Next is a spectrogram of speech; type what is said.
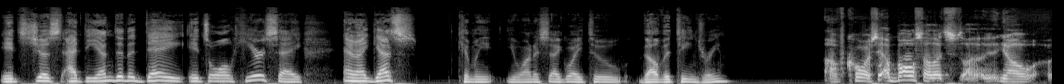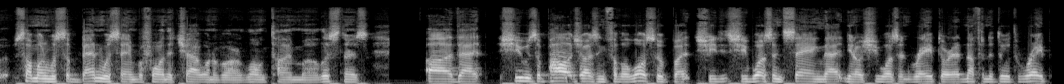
It's just at the end of the day, it's all hearsay. And I guess, can we, you want to segue to Velveteen Dream? Of course. Also, let's, uh, you know, someone was, Ben was saying before in the chat, one of our longtime uh, listeners, uh, that she was apologizing for the lawsuit, but she she wasn't saying that you know she wasn't raped or had nothing to do with the rape.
